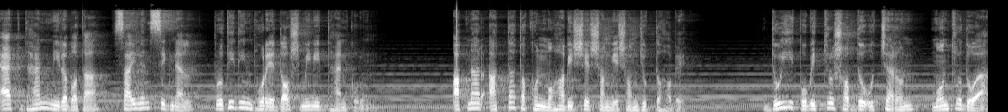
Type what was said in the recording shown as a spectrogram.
এক, ধ্যান নীরবতা, সাইলেন্ট সিগন্যাল, প্রতিদিন ভোরে দশ মিনিট ধ্যান করুন। আপনার আত্মা তখন মহাবিশ্বের সঙ্গে সংযুক্ত হবে। দুই, পবিত্র শব্দ উচ্চারণ, মন্ত্র দোয়া।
